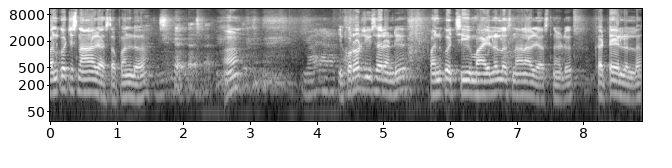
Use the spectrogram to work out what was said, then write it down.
పనికొచ్చి స్నానాలు చేస్తావు పనులు? ఈ కుర్రోడు చూసారండి పనికొచ్చి మా ఇళ్ళల్లో స్నానాలు చేస్తున్నాడు కట్టే ఇళ్ళల్లో.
